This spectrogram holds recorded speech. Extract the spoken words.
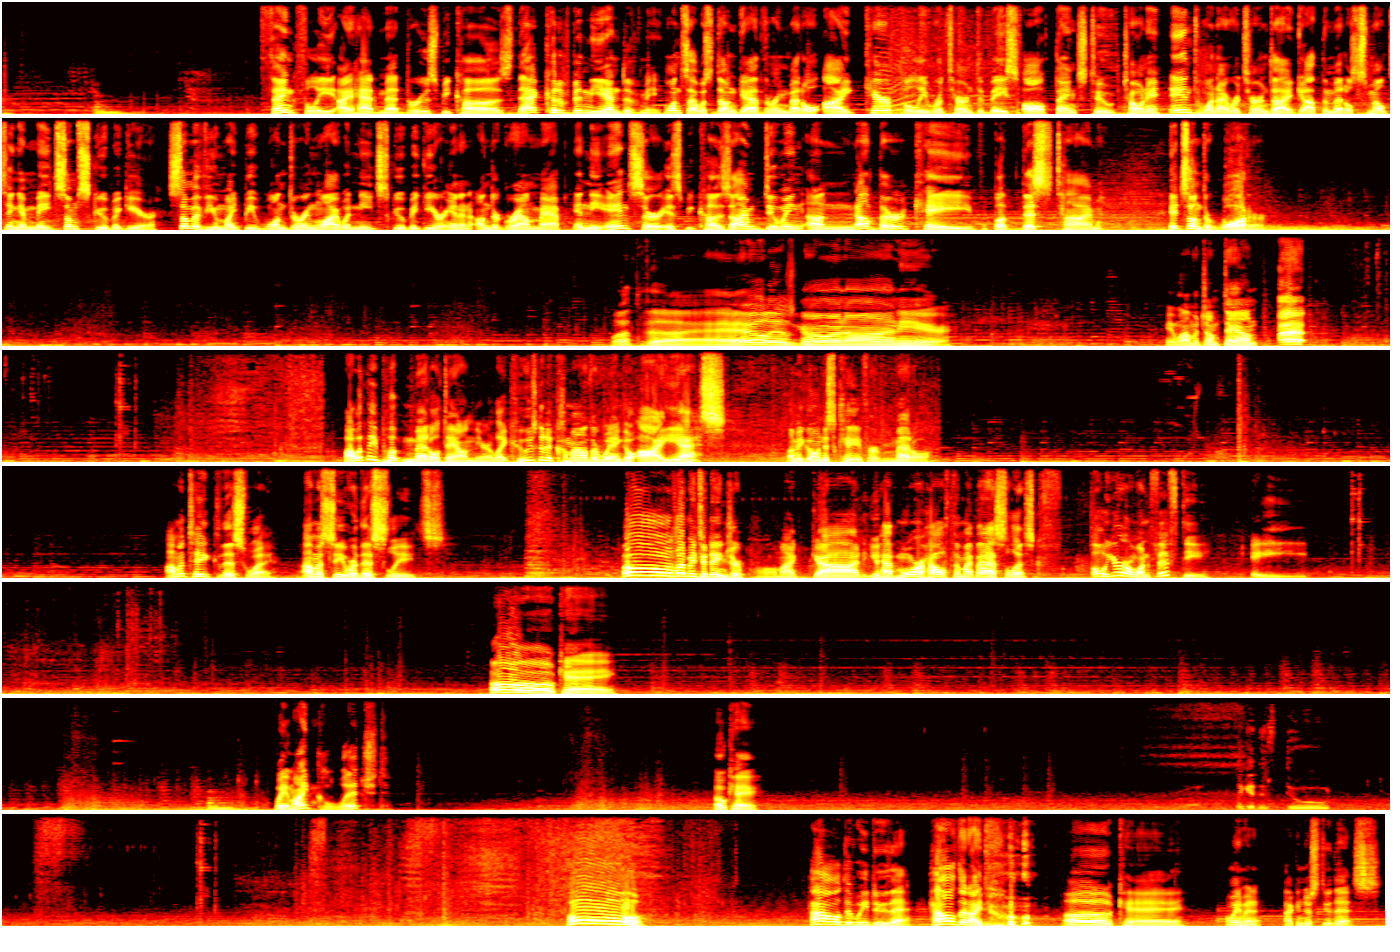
Thankfully, I had med brews because that could have been the end of me. Once I was done gathering metal, I carefully returned to base, all thanks to Tony, and when I returned, I got the metal smelting and made some scuba gear. Some of you might be wondering why I would need scuba gear in an underground map, and the answer is because I'm doing another cave, but this time, it's underwater. What the hell is going on here? Okay, well, I'm gonna jump down. Ah! Why would they put metal down there? Like, who's gonna come out of their way and go, ah, yes! Let me go in this cave for metal. I'm gonna take this way. I'm gonna see where this leads. Oh, led me to danger. Oh my god, you have more health than my Basilisk. Oh, you're a 150. Hey. Okay. Wait, am I glitched? Okay, Look at this dude. Oh! How did we do that? How did I do... okay. Oh, wait a minute. I can just do this.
